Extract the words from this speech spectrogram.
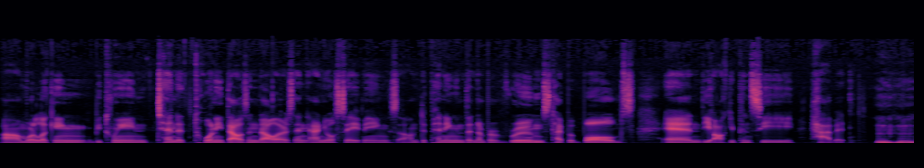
um, we're looking between ten to twenty thousand dollars in annual savings, um, depending on the number of rooms, type of bulbs, and the occupancy habit. Mm-hmm.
